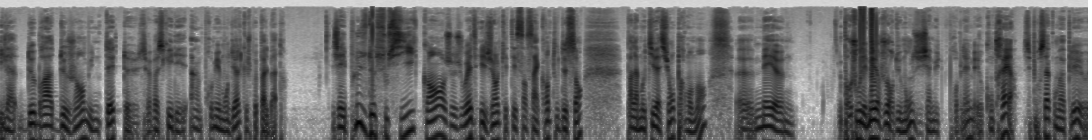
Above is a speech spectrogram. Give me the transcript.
il a deux bras, deux jambes, une tête. euh, C'est pas parce qu'il est un premier mondial que je peux pas le battre. J'avais plus de soucis quand je jouais des gens qui étaient 150 ou 200 par la motivation par moment. Euh, mais euh, pour jouer les meilleurs joueurs du monde, j'ai jamais eu de problème. Et au contraire, c'est pour ça qu'on m'appelait, euh,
